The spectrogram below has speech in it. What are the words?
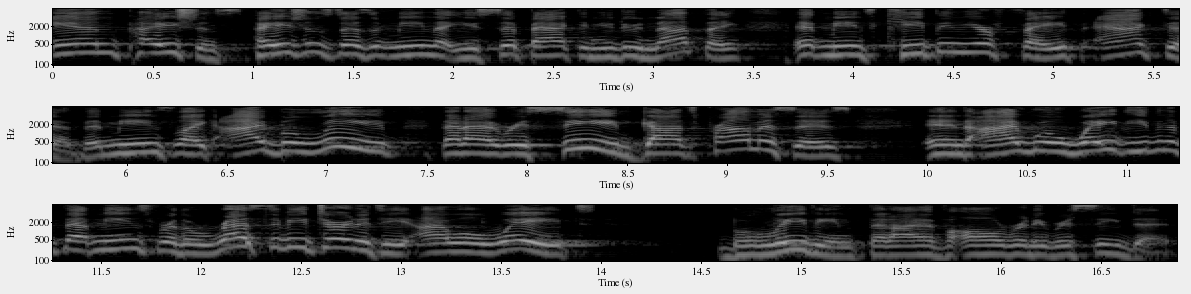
and patience. Patience doesn't mean that you sit back and you do nothing. It means keeping your faith active. It means, like, I believe that I receive God's promises, and I will wait, even if that means for the rest of eternity, I will wait believing that I have already received it.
